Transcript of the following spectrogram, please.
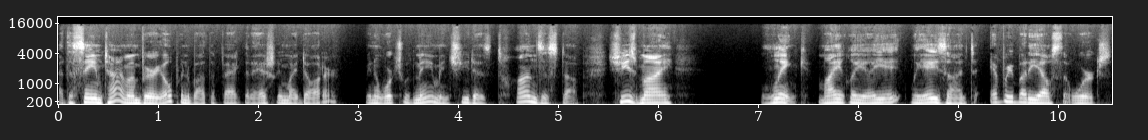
At the same time, I'm very open about the fact that Ashley, my daughter, you know, works with me. I mean, she does tons of stuff. She's my link, my lia- liaison to everybody else that works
